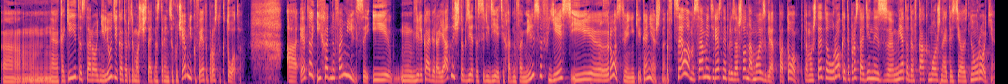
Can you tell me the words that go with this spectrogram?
э, какие-то сторонние люди, которые ты можешь читать на страницах учебников, и это просто кто-то. А это их однофамильцы. И велика вероятность, что где-то среди этих однофамильцев есть и родственники, конечно. В целом, самое интересное произошло, на мой взгляд, потом. Потому что это урок, это просто один из методов, как можно это сделать на уроке.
